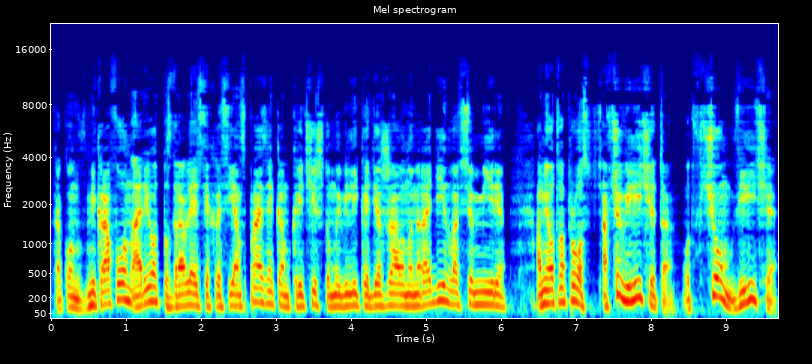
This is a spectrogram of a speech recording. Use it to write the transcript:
Как он в микрофон орет, поздравляя всех россиян с праздником, кричит, что мы великая держава номер один во всем мире. А у меня вот вопрос, а в чем величие-то? Вот в чем величие?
